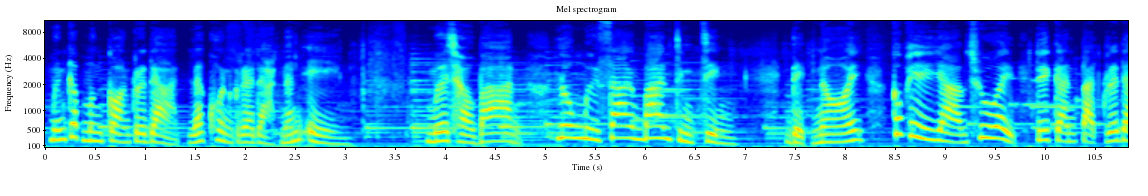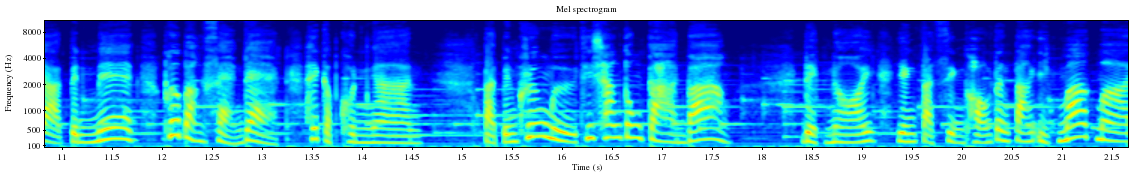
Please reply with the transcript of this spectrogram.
เหมือนกับมังกรกระดาษและคนกระดาษนั่นเอง เมื่อชาวบ้านลงมือสร้างบ้านจริง ๆ เด็กน้อยก็พยายามช่วยด้วยการตัดกระดาษเป็นเมฆเพื่อบังแสงแดดให้กับคนงาน ตัดเป็นเครื่องมือที่ช่างต้องการบ้าง เด็กน้อยยังตัดสิ่งของต่างๆ อีกมากมาย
